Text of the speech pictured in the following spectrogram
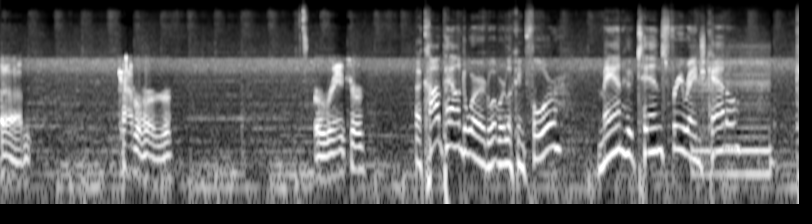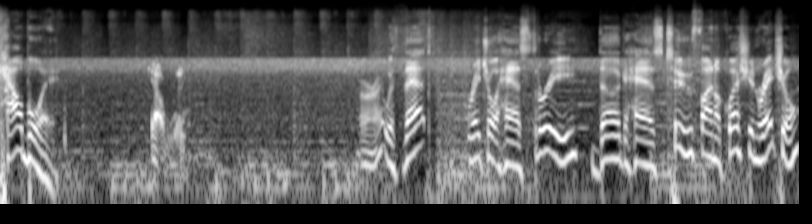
Um, cattle herder. Or rancher. A compound word, what we're looking for. Man who tends free range cattle. Cowboy. Cowboy. All right, with that, Rachel has three. Doug has two. Final question, Rachel.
